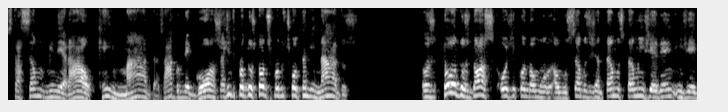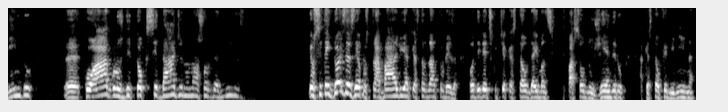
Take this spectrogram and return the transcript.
extração mineral, queimadas, agronegócio, a gente produz todos os produtos contaminados. Os, todos nós, hoje, quando almoçamos e jantamos, estamos ingerindo, ingerindo eh, coágulos de toxicidade no nosso organismo. Eu citei dois exemplos, trabalho e a questão da natureza. Poderia discutir a questão da emancipação do gênero, a questão feminina,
